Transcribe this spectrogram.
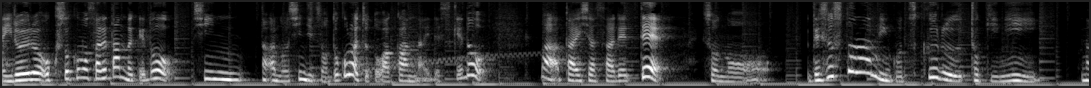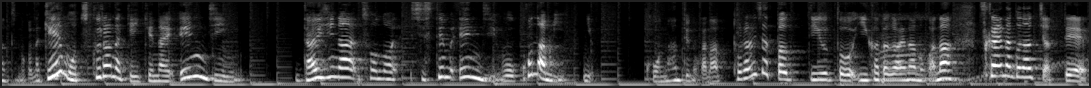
いろいろ憶測もされたんだけど真あの真実のところはちょっと分かんないですけど、まあ、退社されてそのデス・ストランディングを作る時になんていうのかなゲームを作らなきゃいけないエンジン大事なそのシステムエンジンをコナミにこうなんていうのかな取られちゃったっていうと言い方があれなのかな。使えなくなっちゃって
